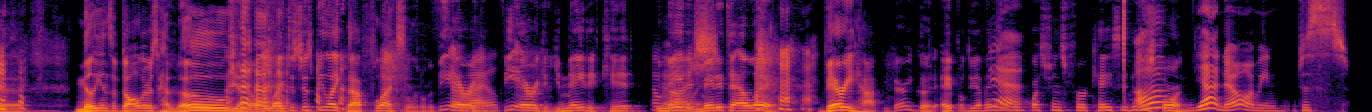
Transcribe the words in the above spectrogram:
Uh, Millions of dollars, hello, you know, like just just be like that, flex a little bit, be So arrogant, wild. be arrogant. You made it, kid. Oh you made it. You made it to LA. very happy, very good. April, do you have any Yeah. other questions for Casey? This is Um, fun. Yeah, no, I mean, just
